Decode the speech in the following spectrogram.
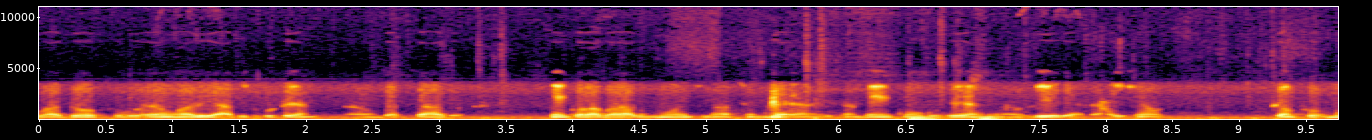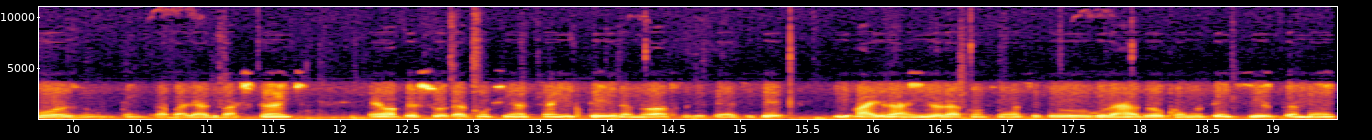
O Adolfo é um aliado do governo, é um deputado tem colaborado muito na Assembleia e também com o governo, é o líder da região Campo Formoso, tem trabalhado bastante. É uma pessoa da confiança inteira nossa do PSD e mais ainda da confiança do governador, como tem sido também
